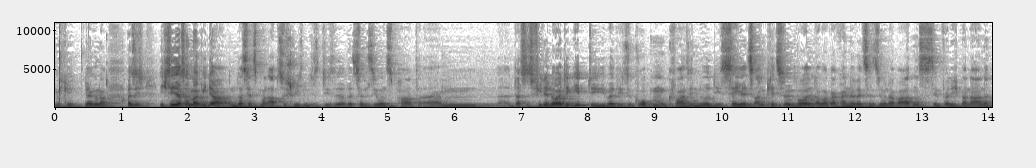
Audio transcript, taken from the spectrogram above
Okay, ja genau. Also ich, ich sehe das immer wieder, um das jetzt mal abzuschließen, diese, diese Rezensionspart, ähm, dass es viele Leute gibt, die über diese Gruppen quasi nur die Sales ankitzeln wollen, aber gar keine Rezension erwarten. Das ist dem völlig Banane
